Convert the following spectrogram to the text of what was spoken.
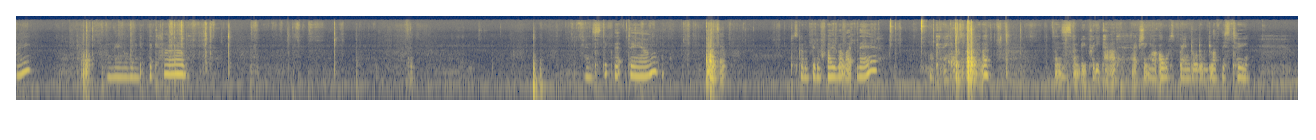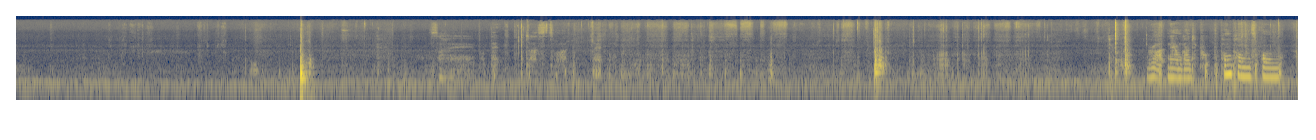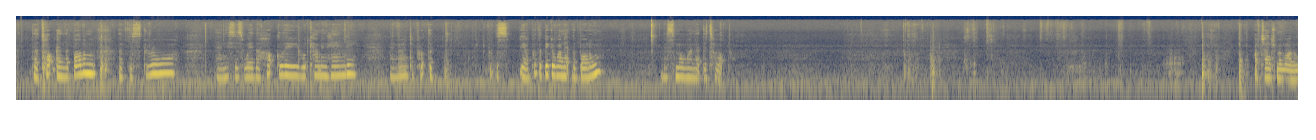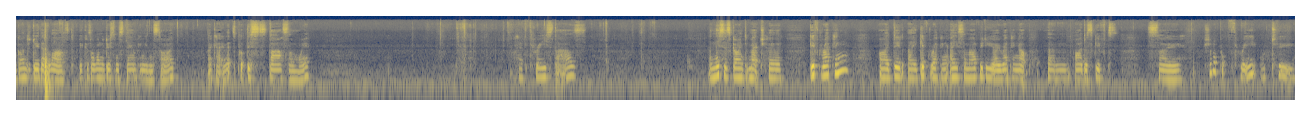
Okay. And then we're going to get the card. And stick that down. Just got a bit of overlap there. Okay, that's. So this is going to be a pretty card. Actually, my oldest granddaughter would love this too. So put that just like that. Right, now I'm going to put on the top and the bottom of the straw. And this is where the hot glue would come in handy. I'm going to put the put the yeah put the bigger one at the bottom, the small one at the top. Changed my mind. I'm going to do that last because I want to do some stamping inside. Okay, let's put this star somewhere. I have three stars. And this is going to match her gift wrapping. I did a gift wrapping ASMR video wrapping up um, Ida's gifts. So, should I put three or two?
